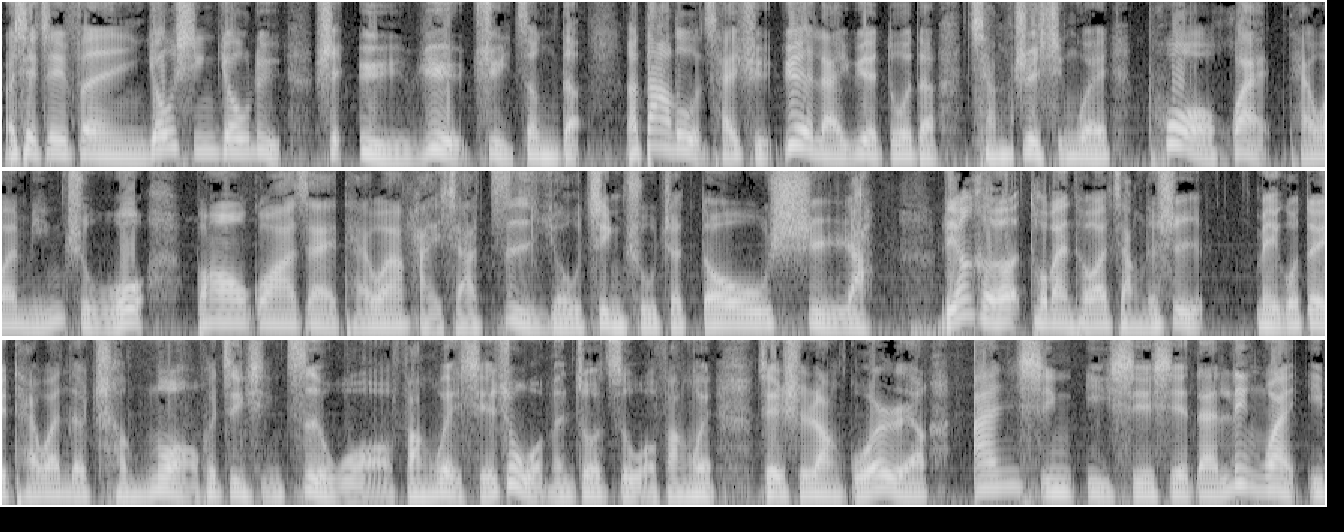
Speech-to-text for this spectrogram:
而且这份忧心忧虑是与日俱增的。那大陆采取越来越多的强制行为，破坏台湾民主，包括在台湾海峡自由进出，这都是啊。联合头版头啊讲的是美国对台湾的承诺，会进行自我防卫，协助我们做自我防卫，这也是让国人安心一些些。但另外一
